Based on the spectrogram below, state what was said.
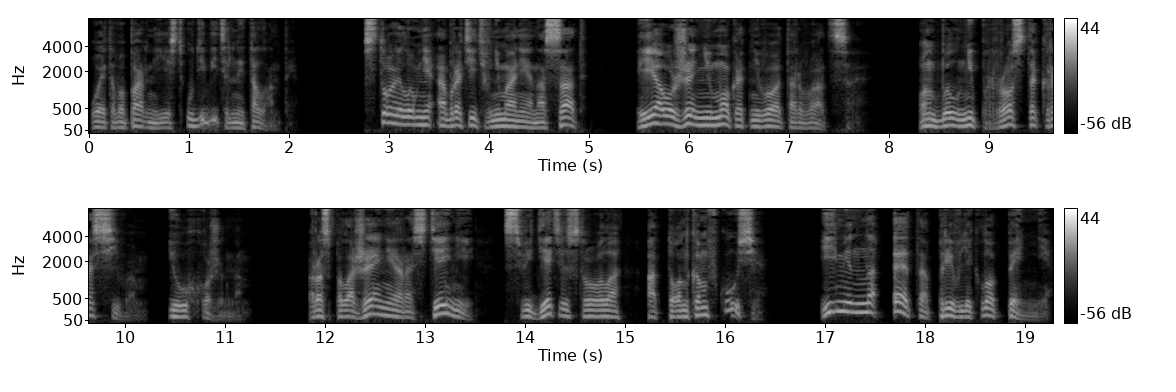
У этого парня есть удивительные таланты. Стоило мне обратить внимание на сад, и я уже не мог от него оторваться. Он был не просто красивым и ухоженным. Расположение растений свидетельствовало о тонком вкусе. Именно это привлекло Пенни.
